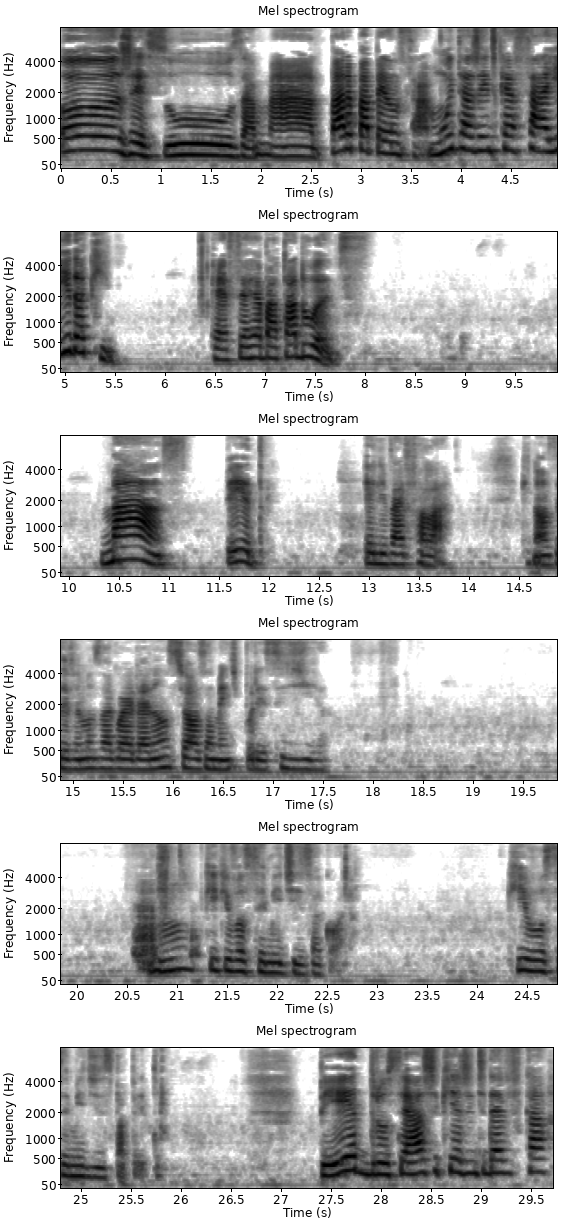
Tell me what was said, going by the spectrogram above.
Oh, Jesus amado, para para pensar. Muita gente quer sair daqui, quer ser arrebatado antes. Mas, Pedro, ele vai falar que nós devemos aguardar ansiosamente por esse dia. Hum, o que, que você me diz agora? O que você me diz para Pedro? Pedro, você acha que a gente deve ficar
